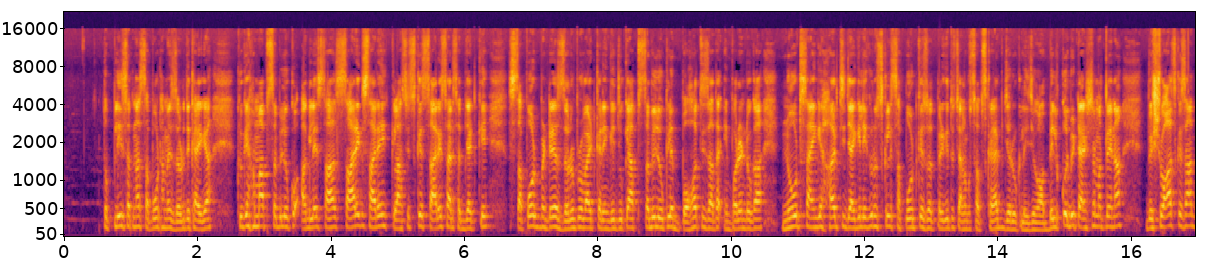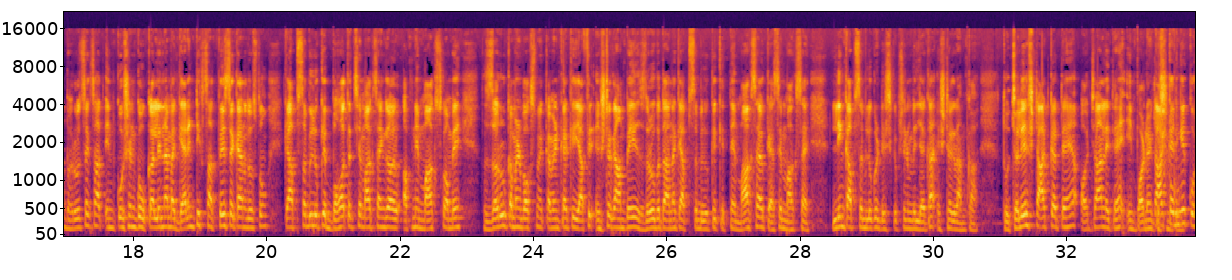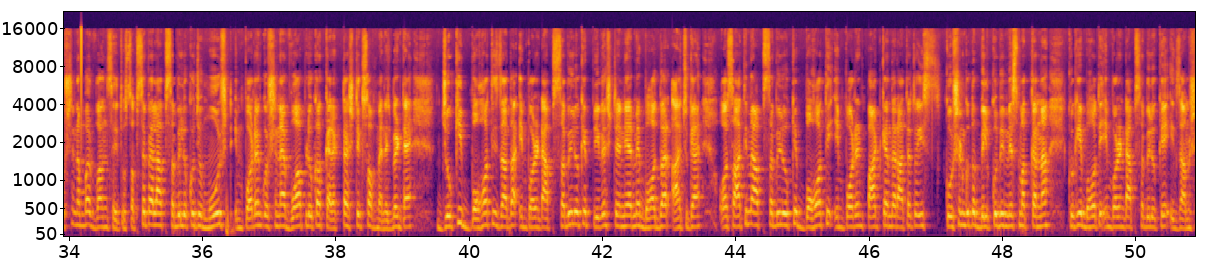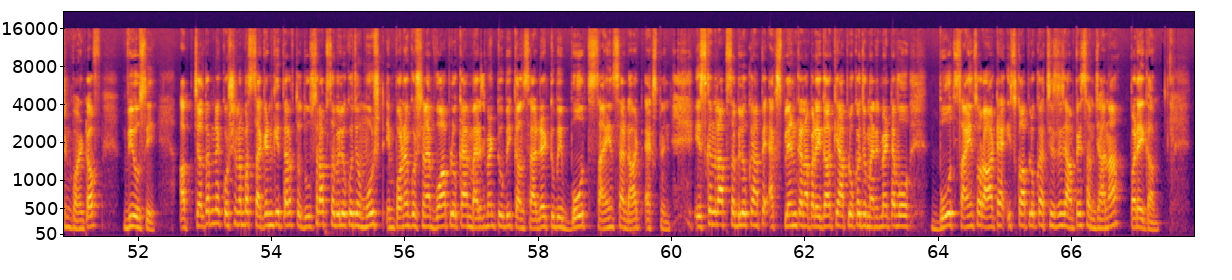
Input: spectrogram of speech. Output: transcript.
तो प्लीज़ अपना सपोर्ट हमें ज़रूर दिखाएगा क्योंकि हम आप सभी लोग को अगले साल सारे के सारे क्लासेस के, सारे सारे सब्जेक्ट के सपोर्ट मटेरियल ज़रूर प्रोवाइड करेंगे, जो कि आप सभी लोगों के लिए बहुत ही ज़्यादा इंपॉर्टेंट होगा। नोट्स आएँगे, हर चीज़ आएगी, लेकिन उसके लिए सपोर्ट की ज़रूरत पड़ेगी तो चैनल को सब्सक्राइब ज़रूर कर लीजिएगा। बिल्कुल भी टेंशन मत लेना, विश्वास के साथ, भरोसे के साथ, इन क्वेश्चन को कर लेना। मैं गारंटी के साथ फिर से कह रहा हूँ दोस्तों, कि आप सभी लोग के बहुत अच्छे मार्क्स आएँगे, और अपने मार्क्स को हमें ज़रूर कमेंट बॉक्स में कमेंट करके, या फिर इंस्टाग्राम पर ज़रूर बताना कि आप सभी लोग के कितने मार्क्स आए और कैसे मार्क्स आए। लिंक आप सभी लोग को डिस्क्रिप्शन मिल जाएगा इंस्टाग्राम का। तो चलिए स्टार्ट करते हैं और जान लेते हैं इंपॉर्टेंट स्टार्ट करेंगे क्वेश्चन नंबर वन से। तो सबसे पहले आप सभी लोग को जो मोस्ट इंपॉर्टेंट क्वेश्चन है वो आप लोग का कैरेक्टरिस्टिक्स ऑफ़ मैनेजमेंट है जो कि बहुत ही ज़्यादा इंपॉर्टेंट है। आप सभी लोग के प्रीवियस टेन ईयर में बहुत बार आ चुका है और साथ ही में आप सभी लोग के बहुत ही इंपॉर्टेंट पार्ट के अंदर आते हैं। तो इस क्वेश्चन को तो बिल्कुल भी मिस मत करना क्योंकि बहुत ही इंपॉर्टेंट आप सभी लोग के एग्जामिनेशन पॉइंट ऑफ़ व्यू से। अब चलते अपने क्वेश्चन नंबर सेकंड की तरफ़। तो दूसरा आप सभी लोग को जो मोस्ट इंपॉर्टेंट क्वेश्चन है वो आप लोग का है management to be considered to be both science and art explain इसके अंदर आप सभी लोग को यहाँ पे एक्सप्लेन करना पड़ेगा कि आप लोग का जो मैनेजमेंट है वो बोथ साइंस और आर्ट है, इसको आप लोग को अच्छे से यहाँ पे समझाना पड़ेगा।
